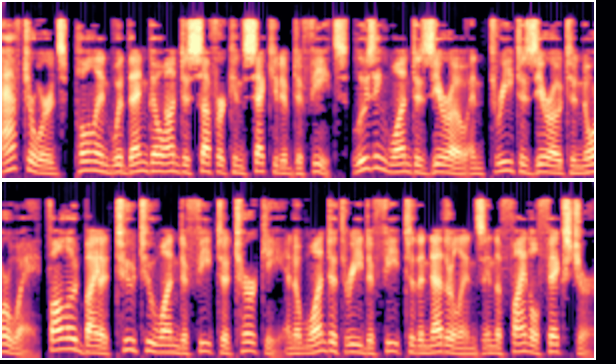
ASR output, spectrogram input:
Afterwards, Poland would then go on to suffer consecutive defeats, losing 1–0 and 3–0 to Norway, followed by a 2–1 defeat to Turkey and a 1–3 defeat to the Netherlands in the final fixture.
